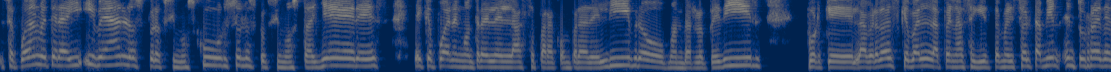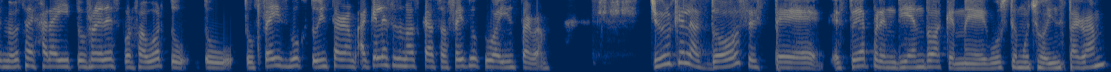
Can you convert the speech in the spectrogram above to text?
se puedan meter ahí y vean los próximos cursos, los próximos talleres, que puedan encontrar el enlace para comprar el libro o mandarlo a pedir porque la verdad es que vale la pena seguirte, Marisol. También en tus redes, me vas a dejar ahí tus redes, por favor, tu, tu, tu Facebook, tu Instagram. ¿A qué le haces más caso, a Facebook o a Instagram? Yo creo que las dos, este, estoy aprendiendo a que me guste mucho Instagram.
